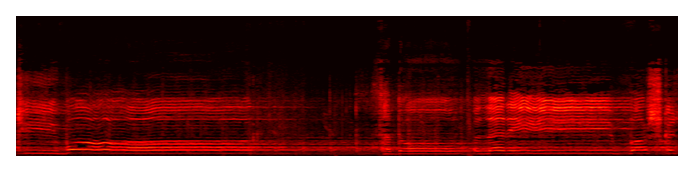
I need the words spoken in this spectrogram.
kibar Fedaları başka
